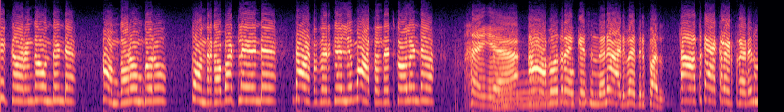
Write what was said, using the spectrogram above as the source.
ఈ కారంగా ఉందండి. అమ్మగారు అమ్మగారు తొందరగా బట్టలు వేయండి. డాక్టర్ దగ్గరికి వెళ్ళి మాటలు తెచ్చుకోవాలండి. అయ్యా ఆ బోధ రంకేసిందని ఆడి బెదిరిపాదు తాతకి ఎక్కడెడతాడని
